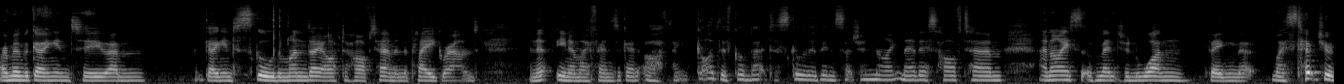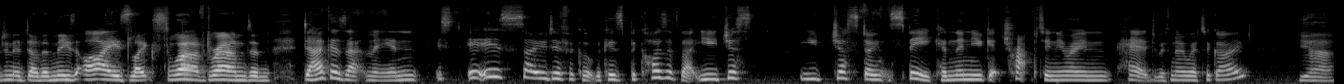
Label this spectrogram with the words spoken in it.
i remember going into um, going into school the monday after half term in the playground and uh, you know my friends are going oh thank god they've gone back to school. They've been such a nightmare this half term. And i sort of mentioned one thing that my stepchildren had done and these eyes like swerved round and daggers at me. And it's, it is so difficult because because of that you just you just don't speak and then you get trapped in your own head with nowhere to go. Yeah.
